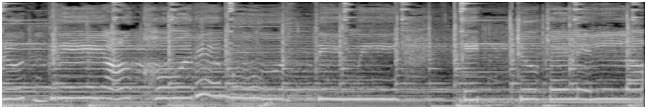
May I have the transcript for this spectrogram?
രുദ്രേ ആഘോരമൂർത്തി നീ തെറ്റുകളെല്ലാം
